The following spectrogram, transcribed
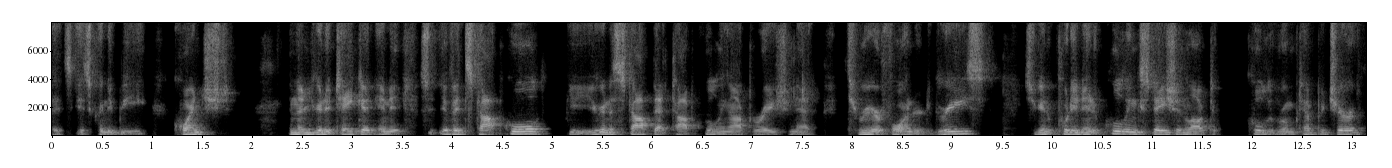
it's it's going to be quenched, and then you're going to take it and it if it's top cooled, you're going to stop that top cooling operation at three or four hundred degrees. So you're going to put it in a cooling station allowed to cool to room temperature.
